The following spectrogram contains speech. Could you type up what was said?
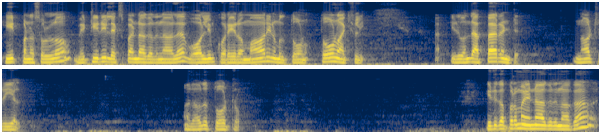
heat பண்ண சொல்ல மெட்டீரியல் எக்ஸ்பேண்ட் ஆகிறதுனால வால்யூம் குறையிற மாதிரி நமக்கு தோணும். தோணும் ஆக்சுவலி இது வந்து அப்பேரண்ட் நாட் ரியல் அதாவது தோற்றம். இதுக்கப்புறமா என்ன ஆகுதுனாக்கா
